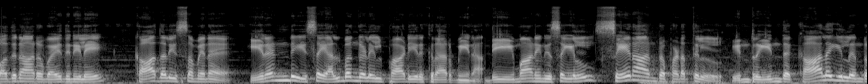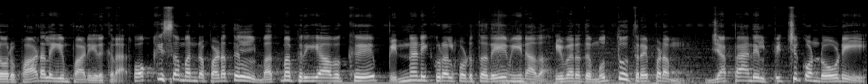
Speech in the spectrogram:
பதினாறு வயதினிலே காதலிசம் என இரண்டு இசை அல்பங்களில் பாடியிருக்கிறார் மீனா. டி. இமானின் இசையில் சேனா என்ற படத்தில் இன்று இந்த காலையில் என்ற ஒரு பாடலையும் பாடியிருக்கிறார். பொக்கிசம் என்ற படத்தில் பத்மபிரியாவுக்கு பின்னணி குரல் கொடுத்ததே மீனாதான். இவரது முத்து திரைப்படம் ஜப்பானில் பிச்சு கொண்டு ஓடி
